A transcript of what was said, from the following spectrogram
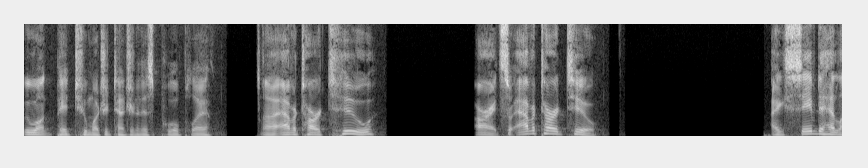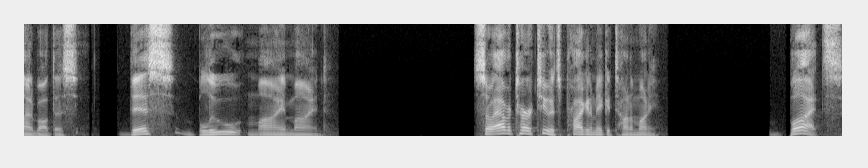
We won't pay too much attention to this pool play. Uh, Avatar 2. All right. So Avatar 2. I saved a headline about this. This blew my mind. So Avatar 2, it's probably going to make a ton of money. But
